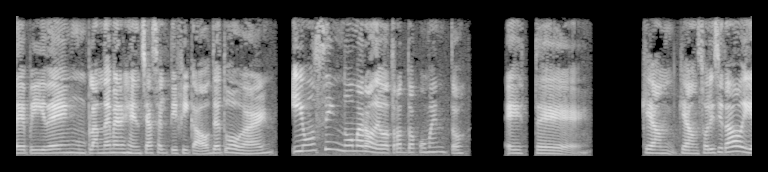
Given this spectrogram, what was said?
te piden un plan de emergencia certificado de tu hogar y un sinnúmero de otros documentos este, que, han, que han solicitado y,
